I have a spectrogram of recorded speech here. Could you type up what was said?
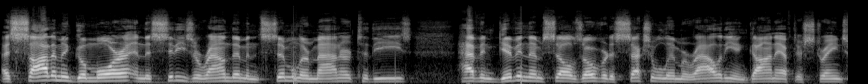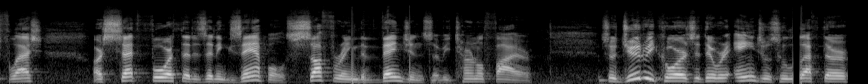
As Sodom and Gomorrah and the cities around them, in similar manner to these, having given themselves over to sexual immorality and gone after strange flesh, are set forth as an example, suffering the vengeance of eternal fire. So Jude records that there were angels who left their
